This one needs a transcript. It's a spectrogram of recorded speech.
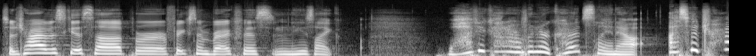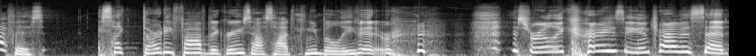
So Travis gets up or fixing breakfast and he's like, Why have you got our winter coats laying out? I said, Travis, it's like 35 degrees outside. Can you believe it? it's really crazy. And Travis said,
